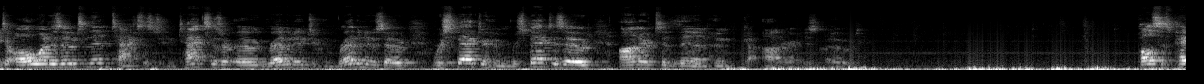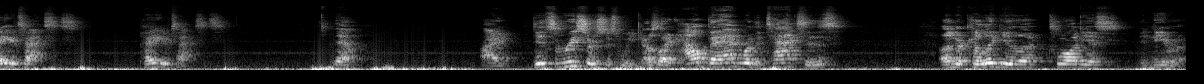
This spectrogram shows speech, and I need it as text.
to all what is owed to them, taxes to taxes are owed, revenue to whom revenue is owed, respect to whom respect is owed, honor to them whom honor is owed. Paul says, pay your taxes. Pay your taxes. Now, I did some research this week. I was like, how bad were the taxes under Caligula, Claudius, and Nero?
